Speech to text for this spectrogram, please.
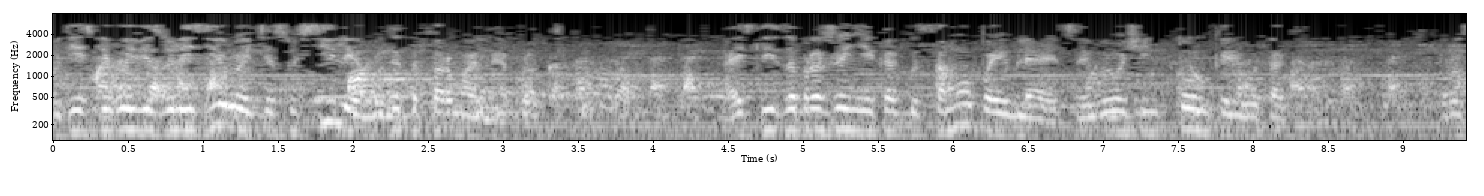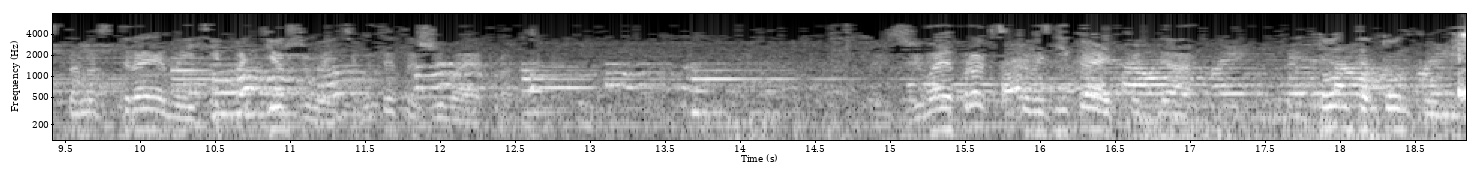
Вот если вы визуализируете с усилием, вот это формальная практика. А если изображение как бы само появляется, и вы очень тонко его так просто настраиваете и поддерживаете, вот это живая практика. То есть живая практика возникает, когда тонко-тонко умеете.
